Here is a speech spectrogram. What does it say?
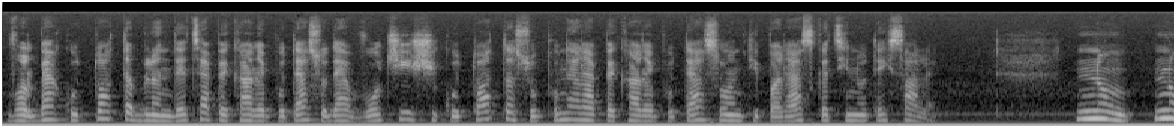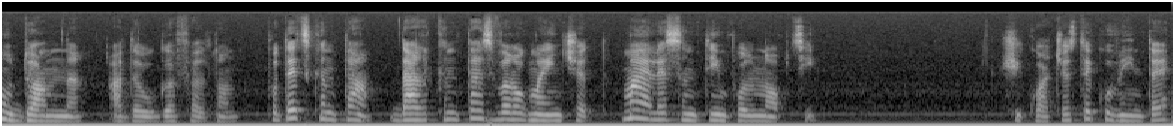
Vorbea cu toată blândețea pe care putea să o dea vocii și cu toată supunerea pe care putea să o întipărească ținutei sale. Nu, nu, doamnă, adăugă Felton. Puteți cânta, dar cântați vă rog mai încet, mai ales în timpul nopții. Și cu aceste cuvinte,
